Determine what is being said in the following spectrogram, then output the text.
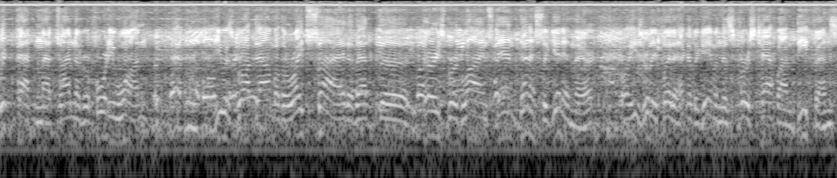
Rick Patton that time, number 41. He was brought down by the right side of that uh, Perrysburg line. Stan Dennis again in there. Well, he's really played a heck of a game in this first half on defense.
